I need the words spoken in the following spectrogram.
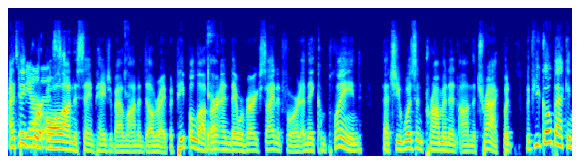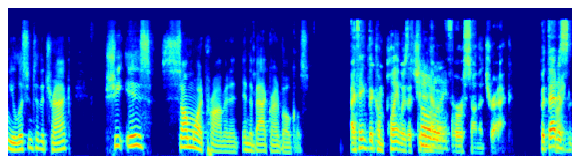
I think we're all on the same page about Lana Del Rey, but people love her and they were very excited for it. And they complained that she wasn't prominent on the track. But if you go back and you listen to the track, she is somewhat prominent in the background vocals. I think the complaint was that she didn't have a verse on the track. But that is,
